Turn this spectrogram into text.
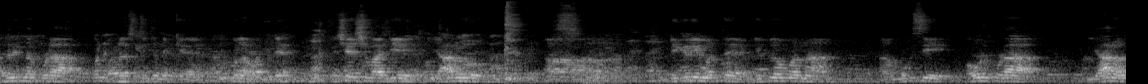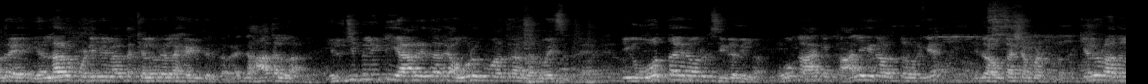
ಅದರಿಂದ ಕೂಡ ಬಹಳಷ್ಟು ಜನಕ್ಕೆ ಅನುಕೂಲವಾಗಿದೆ. ವಿಶೇಷವಾಗಿ ಯಾರು ಡಿಗ್ರಿ ಮತ್ತು ಡಿಪ್ಲೊಮಾನ ಮುಗಿಸಿ ಅವರು ಕೂಡ ಯಾರು ಅಂದ್ರೆ ಎಲ್ಲರೂ ಪಡಿಲಿಲ್ಲ ಅಂತ ಕೆಲವರೆಲ್ಲ ಹೇಳ್ತಿರ್ತಾರೆ. ಇದು ಹಾಗಲ್ಲ. ಎಲಿಜಿಬಿಲಿಟಿ ಯಾರು ಇದ್ದಾರೆ ಅವ್ರಿಗೆ ಮಾತ್ರ ಅದು ಅನ್ವಯಿಸುತ್ತೆ. ಈಗ ಓದ್ತಾ ಇರೋರಿಗೆ ಸಿಗೋದಿಲ್ಲ. ಹಾಗೆ ಖಾಲಿ ಇರೋಂಥವ್ರಿಗೆ ಇದು ಅವಕಾಶ ಮಾಡ್ಕೊಡುತ್ತೆ ಕೆಲವರು ಅದು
